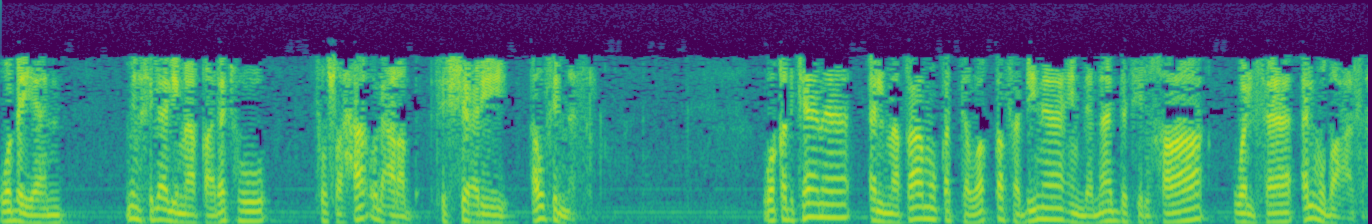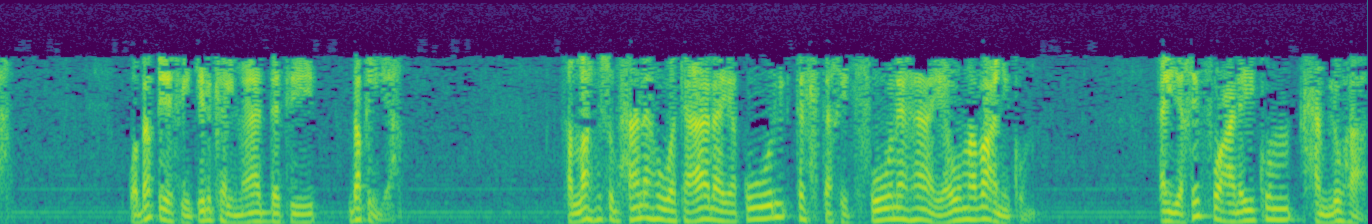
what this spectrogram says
وبيان من خلال ما قالته فصحاء العرب في الشعر أو في النثر. وقد كان المقام قد توقف بنا عند مادة الخاء والفاء المضاعفة. وبقي في تلك المادة بقية. فالله سبحانه وتعالى يقول تستخفونها يوم ظعنكم أي يخف عليكم حملها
